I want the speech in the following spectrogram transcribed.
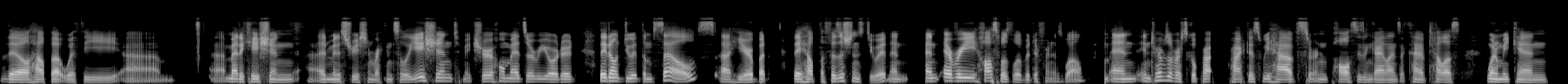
They'll help out with the um, uh, medication administration reconciliation to make sure home meds are reordered. They don't do it themselves uh, here, but they help the physicians do it. And, and every hospital is a little bit different as well. And in terms of our scope pra- practice, we have certain policies and guidelines that kind of tell us when we can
